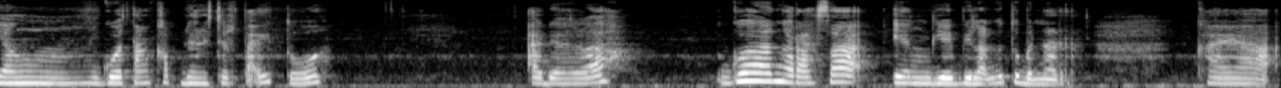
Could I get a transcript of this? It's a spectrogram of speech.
yang gue tangkap dari cerita itu adalah gue ngerasa yang dia bilang itu bener kayak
